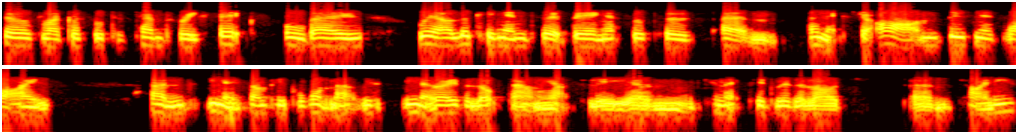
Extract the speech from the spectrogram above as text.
feels like a sort of temporary fix, although we are looking into it being a sort of um, an extra arm business wise. And, you know, some people want that. We, you know, over lockdown, we actually um, connected with a large um, Chinese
